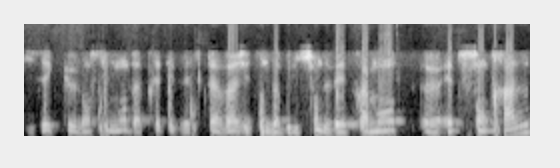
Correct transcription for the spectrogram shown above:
disait que l'enseignement de la traite et de l'esclavage et de ses abolitions devait vraiment euh, être central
